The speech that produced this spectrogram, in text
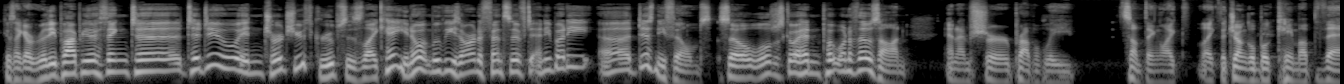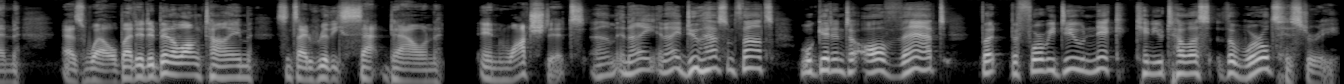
Because like a really popular thing to to do in church youth groups is like, hey, you know what movies aren't offensive to anybody? Uh, Disney films. So we'll just go ahead and put one of those on. And I'm sure probably something like like the Jungle Book came up then as well. But it had been a long time since I'd really sat down and watched it. Um, and I and I do have some thoughts. We'll get into all that. But before we do, Nick, can you tell us the world's history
